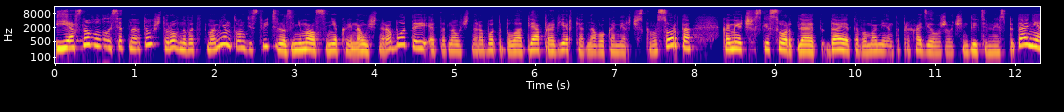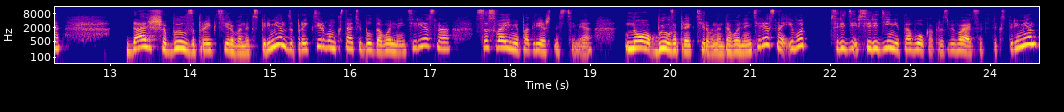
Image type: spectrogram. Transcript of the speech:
И основывалось это на том, что ровно в этот момент он действительно занимался некой научной работой. Эта научная работа была для проверки одного коммерческого сорта. Коммерческий сорт для, до этого момента проходил уже очень длительные испытания. Дальше был запроектирован эксперимент. Запроектирован, кстати, был довольно интересно, со своими погрешностями, но был запроектирован довольно интересно. И вот в, середине того, как развивается этот эксперимент,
